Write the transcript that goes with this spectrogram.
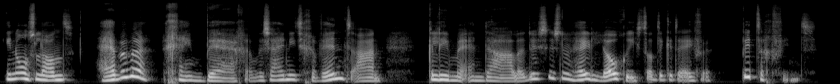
in ons land hebben we geen bergen. We zijn niet gewend aan klimmen en dalen. Dus het is heel logisch dat ik het even pittig vind.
